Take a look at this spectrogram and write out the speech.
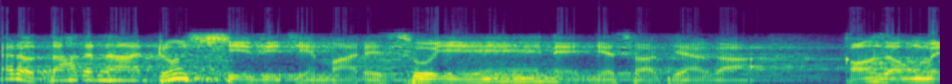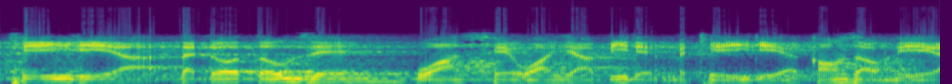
အဲ့တော့သာသနာတွန့်ရှိစီခြင်းပါတယ်ဆိုရင်တဲ့မြတ်စွာဘုရားကကောင်းဆောင်မထေရကြီးတွေကတတ်တော်30ဝါ10ဝါရပြီးတဲ့မထေရကြီးတွေကကောင်းဆောင်တွေက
